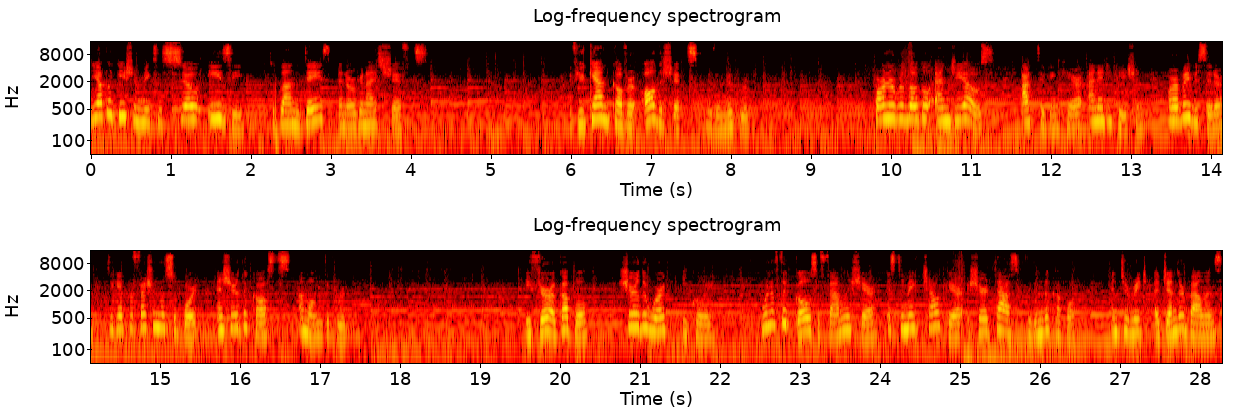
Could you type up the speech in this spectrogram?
The application makes it so easy to plan the days and organize shifts. If you can't cover all the shifts within the group, partner with local NGOs active in care and education or a babysitter to get professional support and share the costs among the group. If you're a couple, share the work equally. One of the goals of Family Share is to make childcare a shared task within the couple and to reach a gender balance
